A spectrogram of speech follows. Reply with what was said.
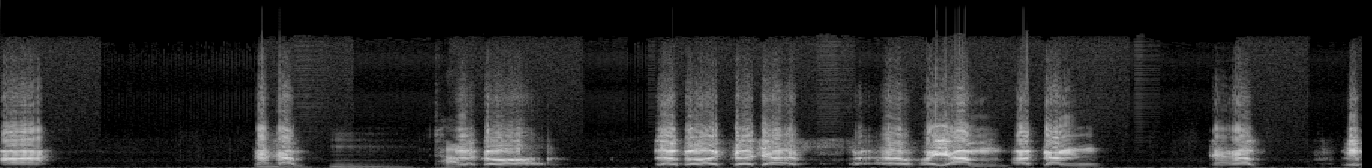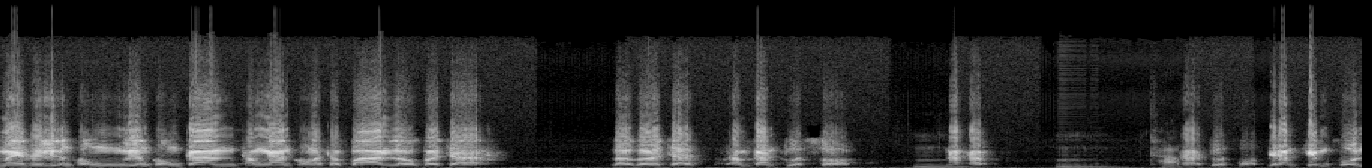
ภานะครับ อืม ครับ แล้วก็แล้วก็ก็จะเอ่อ พยายามผลักดันนะครับ หรือไม่ในเรื่องของเรื่องของการทำงานของรัฐบาลเราก็จะ เราก็จะทำการตรวจสอบอืมนะครับ อืมครับอ่าตรวจสอบอย่างเข้มข้น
